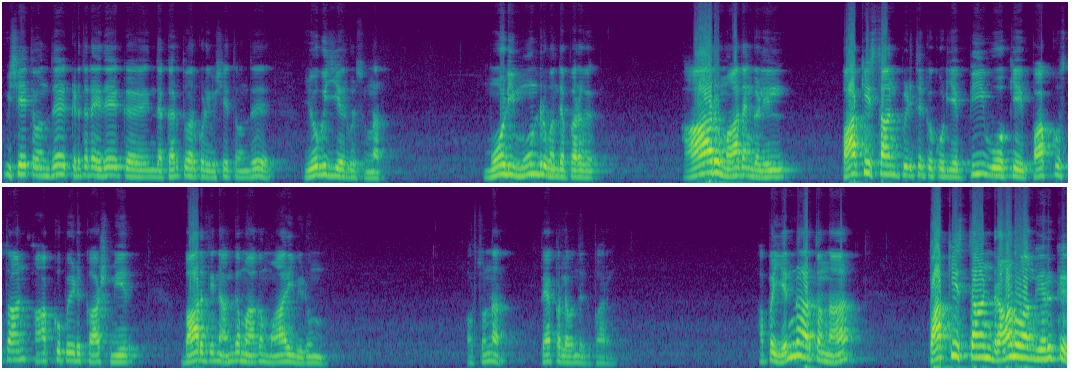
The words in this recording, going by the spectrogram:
விஷயத்தை வந்து கிட்டத்தட்ட இதே க- இந்த கருத்து வரக்கூடிய விஷயத்தை வந்து யோகிஜி அவர்கள் சொன்னார். மோடி மூன்று வந்த பிறகு ஆறு மாதங்களில் பாகிஸ்தான் பிடித்திருக்கக்கூடிய பிஓகே பாகிஸ்தான் ஆக்குபைடு காஷ்மீர் பாரத்தின் அங்கமாக மாறிவிடும். அவர் சொன்னார் பேப்பரில் வந்திருக்கு பாருங்க. அப்போ என்ன அர்த்தம்னா பாகிஸ்தான் ராணுவம் அங்கே இருக்கு.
